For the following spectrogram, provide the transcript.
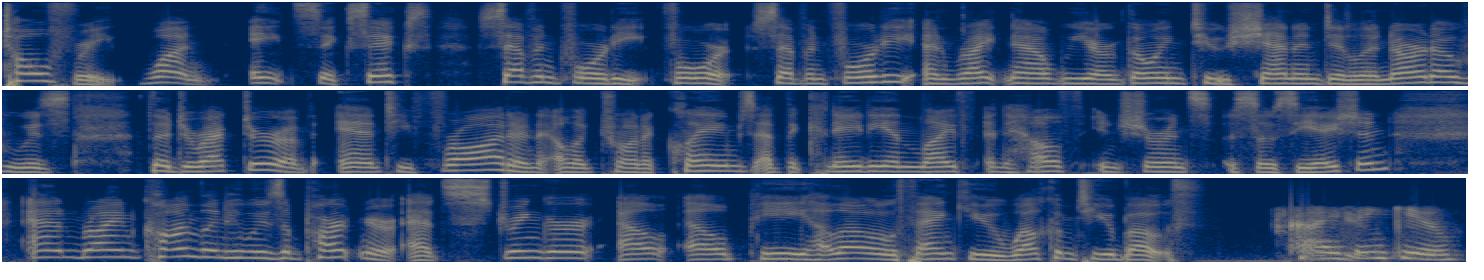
toll free 1 866 740 4740. And right now we are going to Shannon DiLeonardo, who is the director of anti fraud and electronic claims at the Canadian Life and Health Insurance Association, and Ryan Conlon, who is a partner at Stringer LLP. Hello, thank you. Welcome to you both. Hi, thank you.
